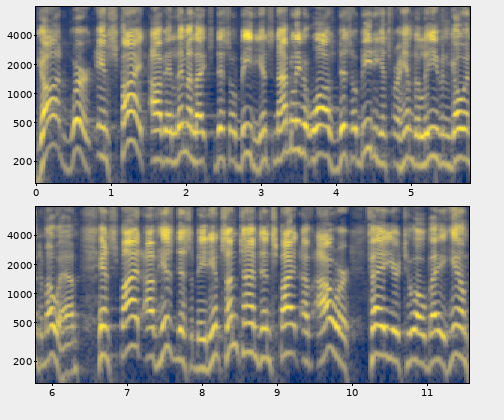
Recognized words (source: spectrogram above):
God worked in spite of Elimelech's disobedience, and I believe it was disobedience for him to leave and go into Moab. In spite of his disobedience, sometimes in spite of our failure to obey him,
